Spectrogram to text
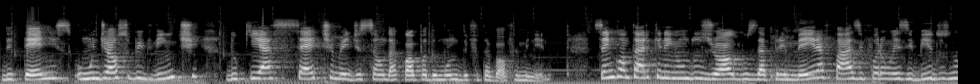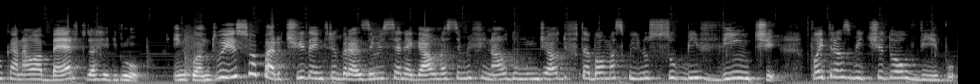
de tênis, o Mundial Sub-20, do que a sétima edição da Copa do Mundo de Futebol Feminino. Sem contar que nenhum dos jogos da primeira fase foram exibidos no canal aberto da Rede Globo. Enquanto isso, a partida entre Brasil e Senegal na semifinal do Mundial de Futebol Masculino Sub-20 foi transmitido ao vivo,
